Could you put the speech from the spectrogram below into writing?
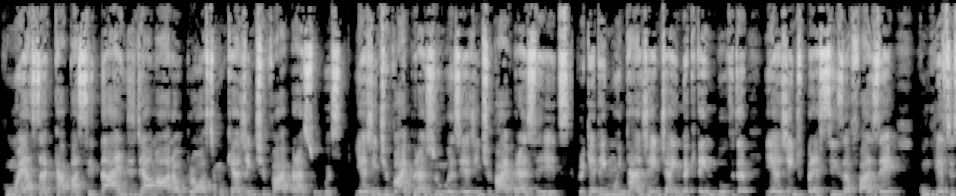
com essa capacidade de amar ao próximo que a gente vai para as ruas. E a gente vai para as ruas e a gente vai para as redes, porque tem muita gente ainda que tem dúvida e a gente precisa fazer com que esses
